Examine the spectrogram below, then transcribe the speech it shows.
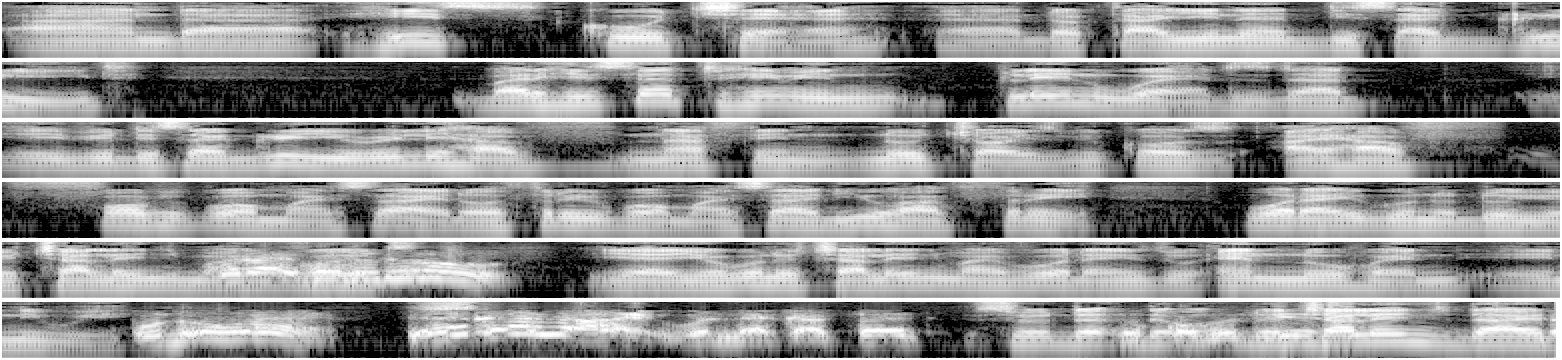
and uh, his co-chair, uh, Dr. Ayine, disagreed. But he said to him in plain words that if you disagree, you really have nothing, no choice, because I have four people on my side or three people on my side. You have three. What are you going to do? You challenge my what vote. Yeah, you're going to challenge my vote, and it will end nowhere anyway. Well, nowhere. Yeah, well, like I said. So the, the, the, the challenge died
